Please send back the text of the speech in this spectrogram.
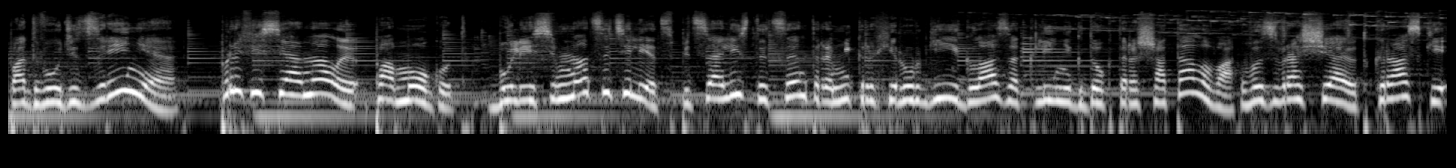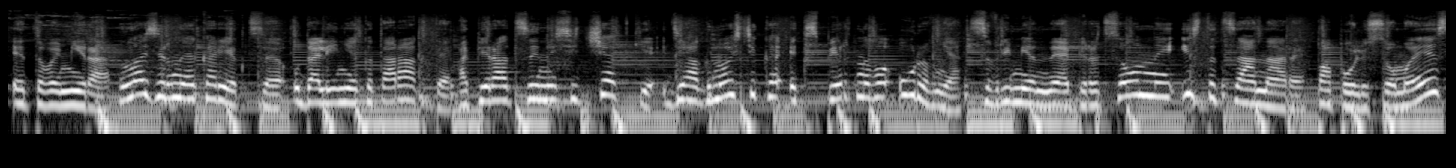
Подводит зрение? Профессионалы помогут. Более 17 лет специалисты Центра микрохирургии глаза клиник доктора Шаталова возвращают краски этого мира. Лазерная коррекция, удаление катаракты, операции на сетчатке, диагностика экспертного уровня, современные операционные и стационары по полюсу ОМС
